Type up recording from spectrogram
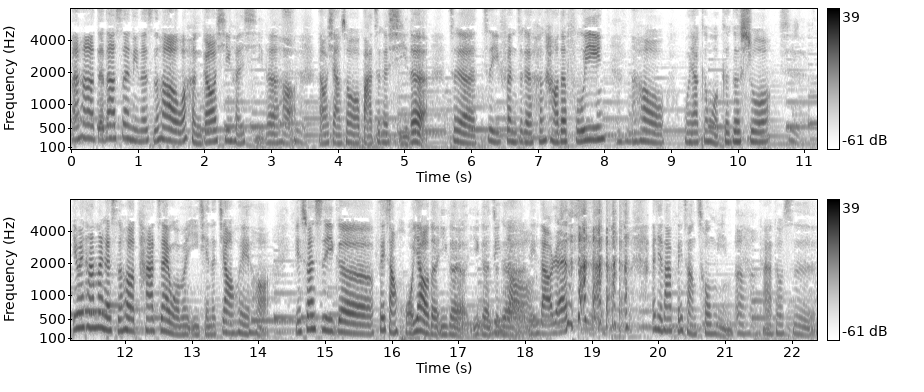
然后得到圣灵的时候，我很高兴，很喜乐哈。然后想说，我把这个喜乐，这个这一份这个很好的福音，然后我要跟我哥哥说。是。因为他那个时候他在我们以前的教会哈，也算是一个非常活跃的一个一个这个领导。人，而且他非常聪明，嗯，他都是，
